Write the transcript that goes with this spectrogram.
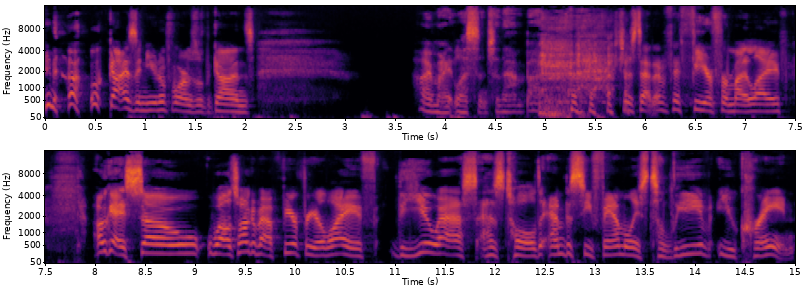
you know, guys in uniforms with guns, I might listen to them, but just out of fear for my life. Okay, so, well, talk about fear for your life. The U.S. has told embassy families to leave Ukraine,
